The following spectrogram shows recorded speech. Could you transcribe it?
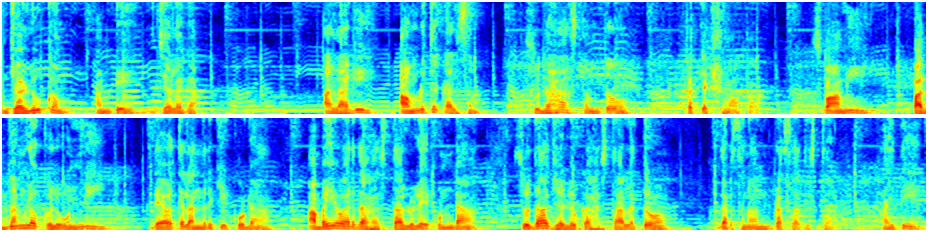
జలూకం అంటే జలగ అలాగే అమృత కలసం సుధాహస్తంతో ప్రత్యక్షమవుతారు. స్వామి పద్మంలో కొలువుండి దేవతలందరికీ కూడా అభయవరద హస్తాలు లేకుండా సుధా జలూక హస్తాలతో దర్శనాన్ని ప్రసాదిస్తారు. అయితే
